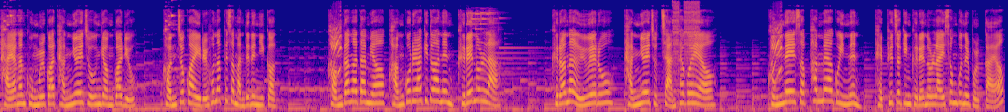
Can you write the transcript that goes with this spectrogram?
다양한 곡물과 당뇨에 좋은 견과류, 건조 과일을 혼합해서 만드는 이것. 건강하다며 광고를 하기도 하는 그래놀라. 그러나 의외로 당뇨에 좋지 않다고 해요. 국내에서 판매하고 있는 대표적인 그래놀라의 성분을 볼까요?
